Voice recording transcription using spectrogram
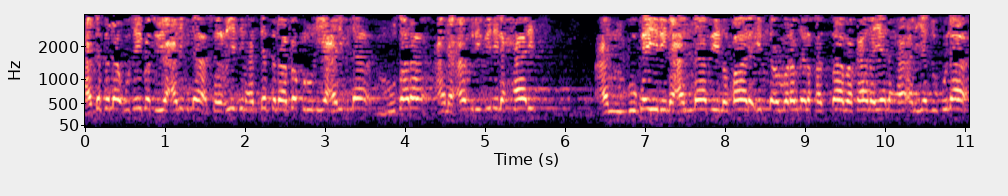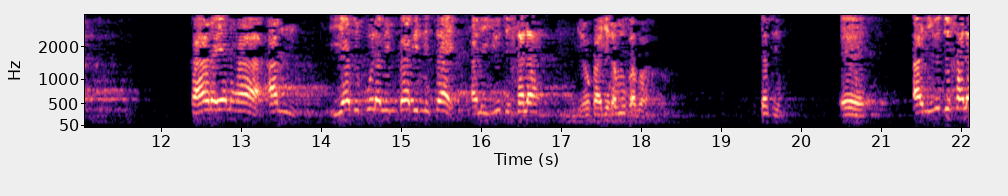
حدثنا قتيبة ابن سعيد حدثنا بكر يعني ابن مضر عن عمرو بن الحارث عن بكير عن نافع قال إن عمر بن الخطاب كان ينهى أن يدخل كان ينهى أن يدخل من باب النساء أن يدخل يوكا جرمو قبا. تسم إيه. أن يدخل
